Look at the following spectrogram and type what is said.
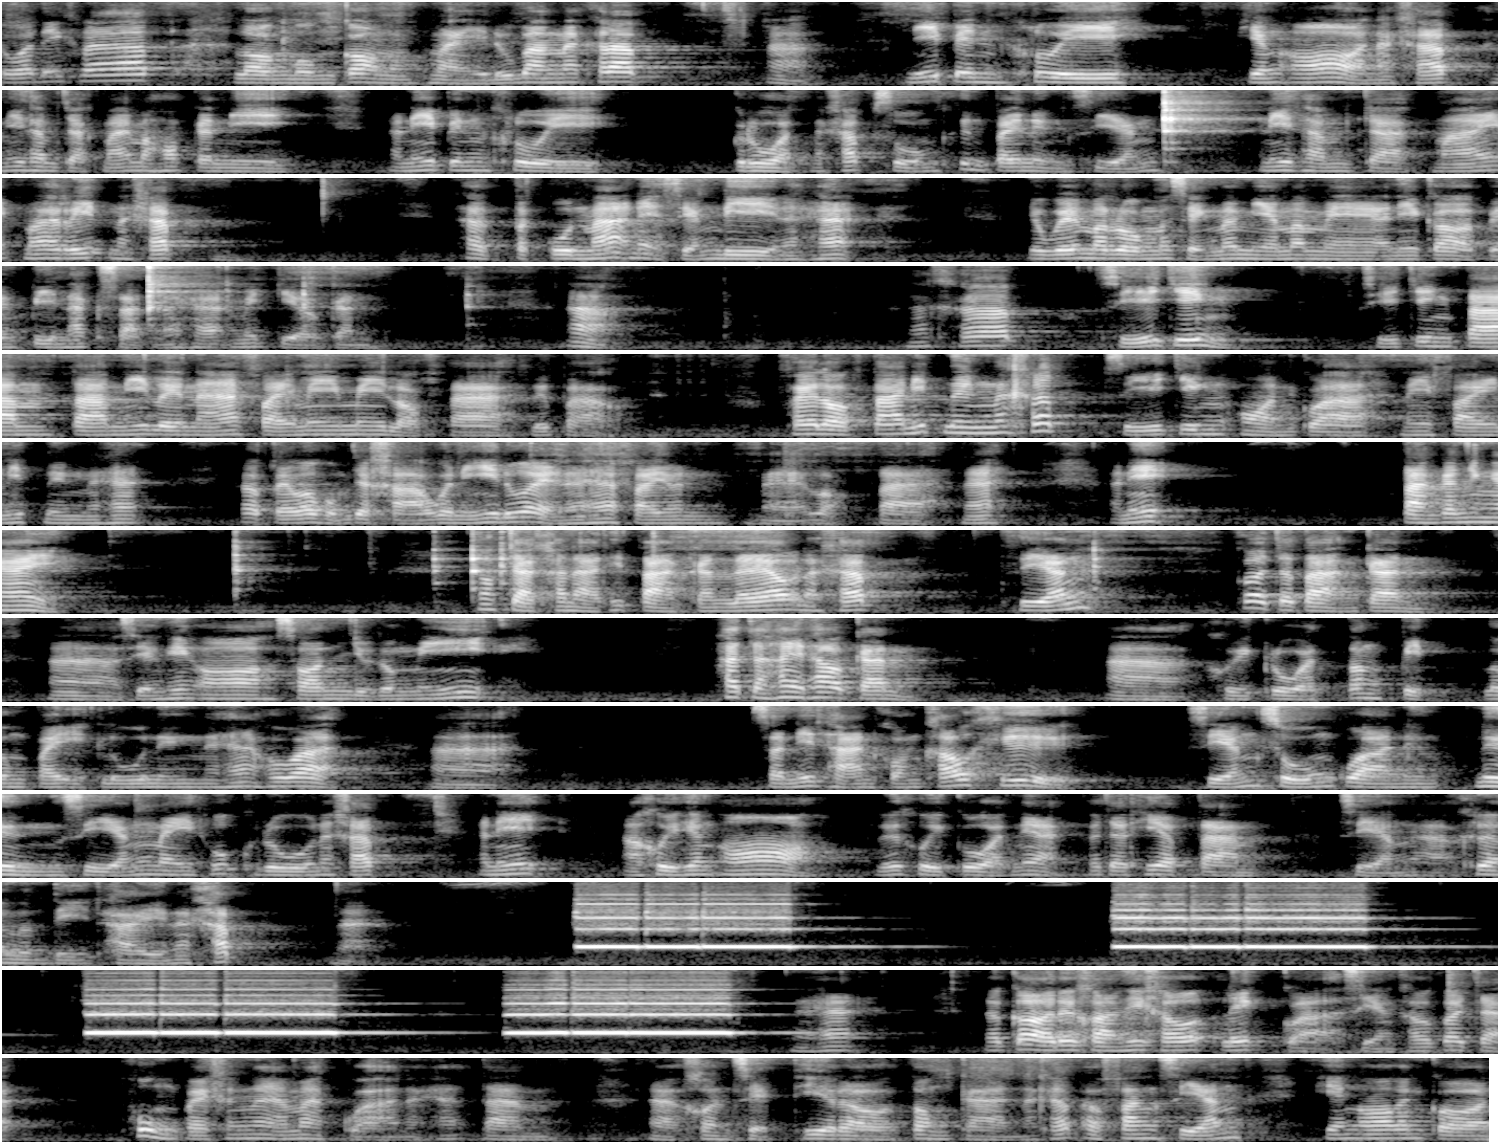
สวัสดีครับ ลองมุมกล้องใหม่ดูบ้างนะครับอ่านี่เป็นคลุยเพียงอ้อนะครับ อันนี้ทำจากไม้มะฮอกกานี อันนี้เป็นคลุยกรวดนะครับ สูงขึ้นไปหนึ่งเสียง อันนี้ทำจากไม้มะริดนะครับ ถ้าตระกูลมะเนี่ยเสียงดีนะฮะยกเว้นมะรงมะเสงมะเมียมะแม อันนี้ก็เป็นปีนักสัตว์นะฮะไม่เกี่ยวกันอ่านะครับ สีจริง สีจริงตามตามนี้เลยนะ ไฟไม่ไม่หลอกตาหรือเปล่า ไฟหลอกตานิดนึงนะครับ สีจริงอ่อนกว่าในไฟนิดนึงนะฮะก็แปลว่าผมจะขาวกว่านี้ด้วยนะฮะไฟมันแหมหลอกตานะ อันนี้ต่างกันยังไง นอกจากขนาดที่ต่างกันแล้วนะครับ เสียงก็จะต่างกันเสียงเพียงอซอนอยู่ตรงนี้ ถ้าจะให้เท่ากัน คุยกรวดต้องปิดลงไปอีกรูนึงนะฮะ เพราะว่าสันนิษฐานของเขาคือเสียงสูงกว่าหนึ่งเสียงในทุกรูนะครับ อันนี้คุยเพียงอ้อหรือคุยกรวดเนี่ยก็จะเทียบตามเสียงเครื่องดนตรีไทยนะครับ ก็ด้วยความที่เขาเล็กกว่าเสียงเขาก็จะพุ่งไปข้างหน้ามากกว่านะฮะตามคอนเซปที่เราต้องการนะครับ เอาฟังเสียงเพียงออกันก่อน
